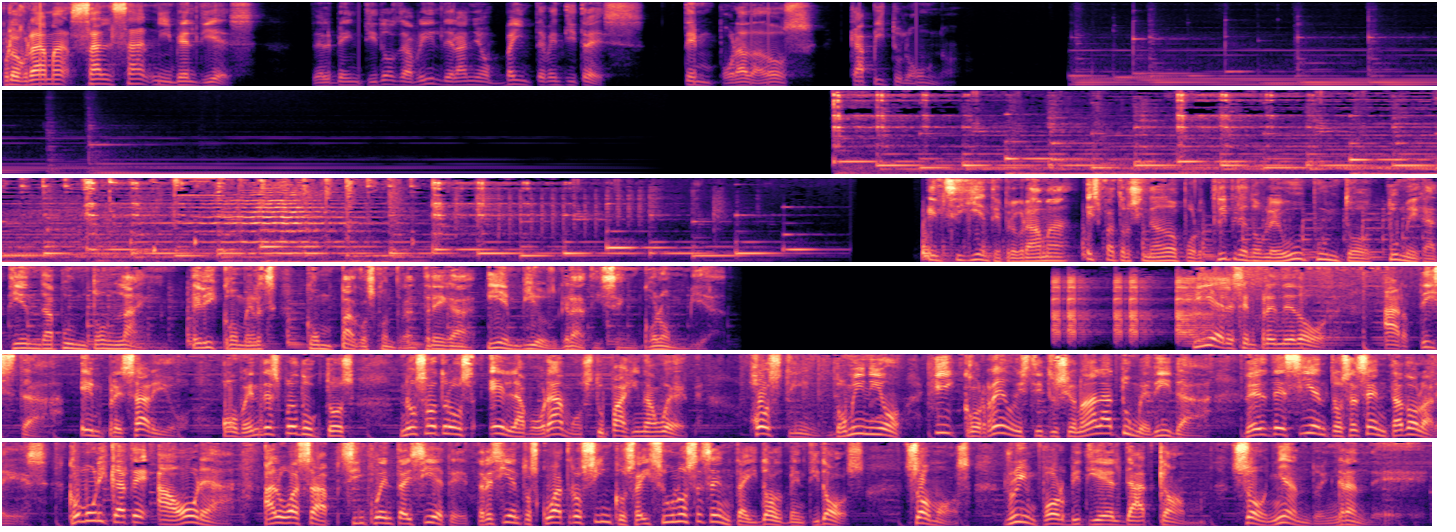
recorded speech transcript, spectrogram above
Programa Salsa Nivel 10 del 22 de abril del año 2023, temporada 2, capítulo 1. El siguiente programa es patrocinado por www.tumegatienda.online, el e-commerce con pagos contra entrega y envíos gratis en Colombia. Y eres emprendedor, artista, empresario o vendes productos, nosotros elaboramos tu página web hosting, dominio y correo institucional a tu medida desde 160 dólares. Comunícate ahora al WhatsApp 57 304 561 6222. Somos dreamforbtl.com, soñando en grande.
